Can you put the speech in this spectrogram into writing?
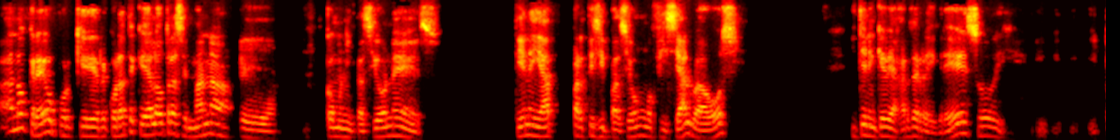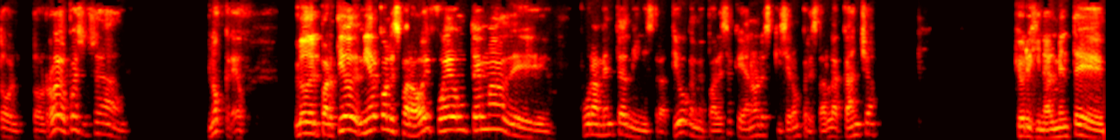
Ah, no creo, porque recordate que ya la otra semana eh, Comunicaciones tiene ya participación oficial, va vos, y tienen que viajar de regreso y, todo, todo el rollo, pues, o sea, no creo. Lo del partido de miércoles para hoy fue un tema de puramente administrativo, que me parece que ya no les quisieron prestar la cancha que originalmente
